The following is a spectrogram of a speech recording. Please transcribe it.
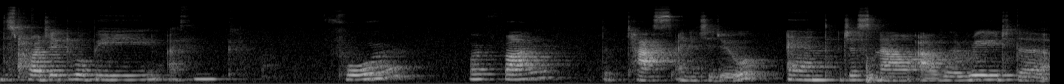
this project will be I think four or five the tasks I need to do And just now I will read the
